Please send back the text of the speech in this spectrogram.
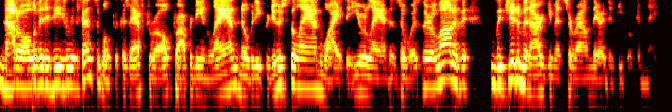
not all of it is easily defensible because after all, property and land, nobody produced the land. Why is it your land? And so forth. There are a lot of legitimate arguments around there that people can make.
